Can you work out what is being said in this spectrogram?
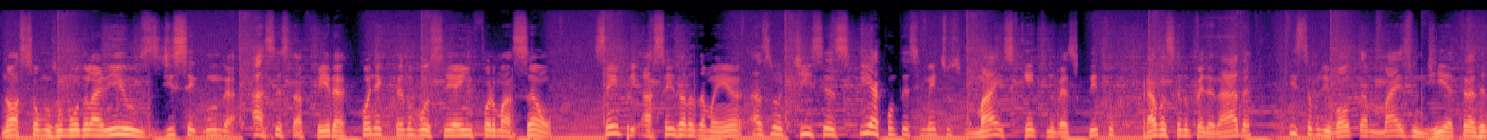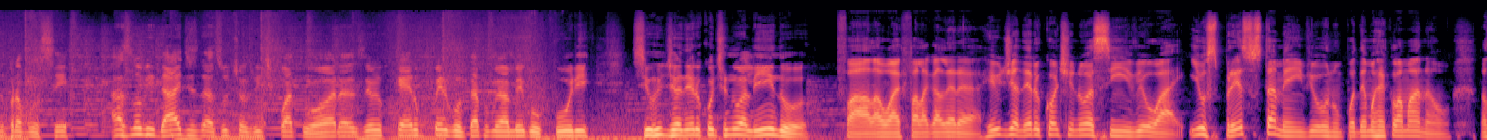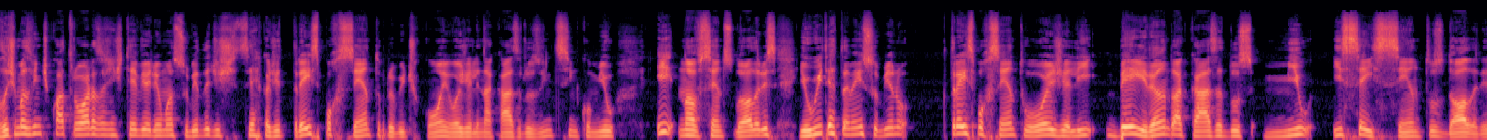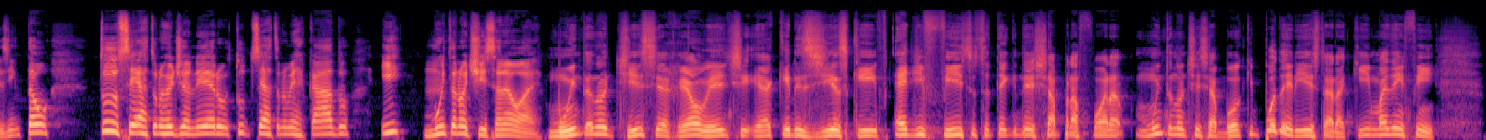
Nós somos o Modular News de segunda a sexta-feira, conectando você à informação. Sempre às 6 horas da manhã, as notícias e acontecimentos mais quentes no universo cripto, para você não perder nada. Estamos de volta mais um dia, trazendo para você as novidades das últimas 24 horas. Eu quero perguntar para o meu amigo Curi se o Rio de Janeiro continua lindo. Fala, Uai, fala galera. Rio de Janeiro continua assim, viu, Uai? E os preços também, viu? Não podemos reclamar, não. Nas últimas 24 horas a gente teve ali uma subida de cerca de 3% para o Bitcoin, hoje ali na casa dos 25.900 dólares. E o Ether também subindo 3% hoje ali, beirando a casa dos 1.600 dólares. Então, tudo certo no Rio de Janeiro, tudo certo no mercado e Muita notícia, né, Uai? Muita notícia, realmente é aqueles dias que é difícil, você tem que deixar para fora muita notícia boa que poderia estar aqui, mas enfim,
